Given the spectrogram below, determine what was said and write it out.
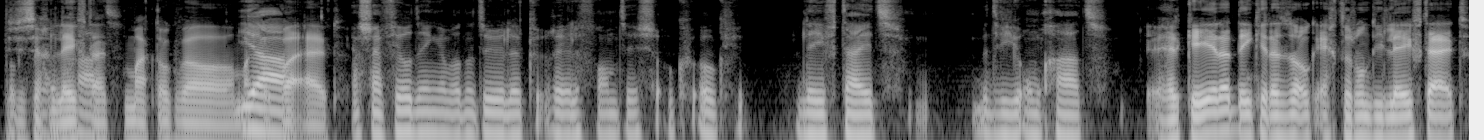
dus je zegt leeftijd gaat. maakt ook wel, maakt ja, ook wel uit. Er zijn veel dingen wat natuurlijk relevant is. Ook, ook leeftijd, met wie je omgaat. Herken je dat? Denk je dat het ook echt rond die leeftijd,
